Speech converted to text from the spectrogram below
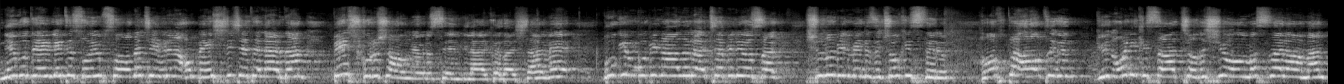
ne bu devleti soyup sağına çeviren o beşli çetelerden beş kuruş almıyoruz sevgili arkadaşlar ve bugün bu binaları açabiliyorsak şunu bilmenizi çok isterim. Hafta altı gün, gün 12 saat çalışıyor olmasına rağmen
